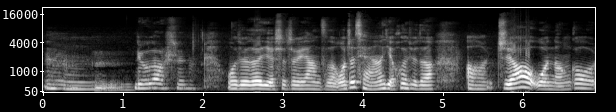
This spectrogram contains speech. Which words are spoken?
嗯，嗯，刘老师呢？我觉得也是这个样子。我之前也会觉得，嗯、只要我能够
